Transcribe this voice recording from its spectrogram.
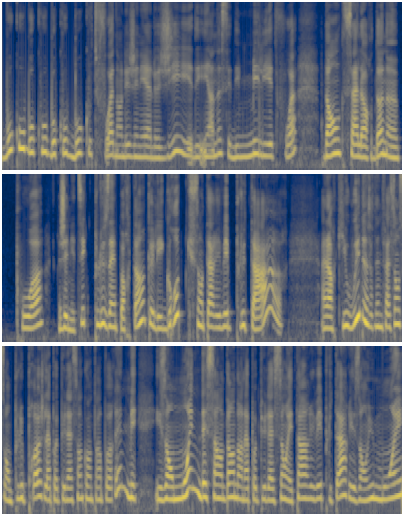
beaucoup, beaucoup, beaucoup, beaucoup de fois dans les généalogies. Il y en a, c'est des milliers de fois. Donc, ça leur donne un poids génétique plus important que les groupes qui sont arrivés plus tard alors qui, oui, d'une certaine façon, sont plus proches de la population contemporaine, mais ils ont moins de descendants dans la population. Étant arrivés plus tard, ils ont eu moins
